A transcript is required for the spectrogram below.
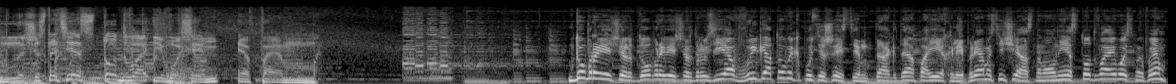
на частоте 102,8 FM. Добрый вечер, добрый вечер, друзья. Вы готовы к путешествиям? Тогда поехали. Прямо сейчас на волне 102,8 FM эм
